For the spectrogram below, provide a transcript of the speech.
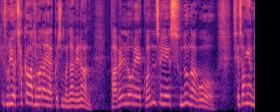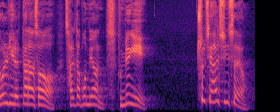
그래서 우리가 착각하지 말아야 할 것이 뭐냐면은 바벨론의 권세에 순응하고 세상의 논리를 따라서 살다 보면 분명히 출세할 수 있어요.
